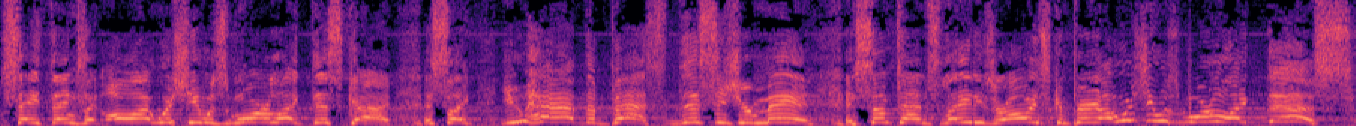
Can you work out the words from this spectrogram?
say things like, oh, I wish he was more like this guy. It's like, you have the best. This is your man. And sometimes ladies are always comparing, I wish he was more like this.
